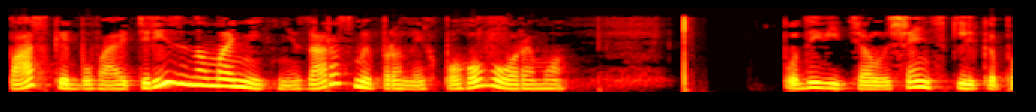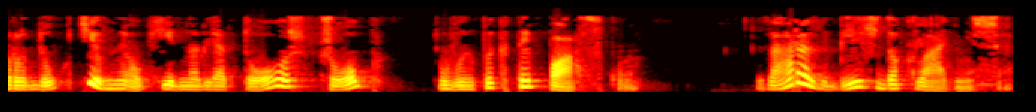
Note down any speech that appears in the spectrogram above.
Паски бувають різноманітні. Зараз ми про них поговоримо. Подивіться лише, скільки продуктів необхідно для того, щоб випекти паску. Зараз більш докладніше.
